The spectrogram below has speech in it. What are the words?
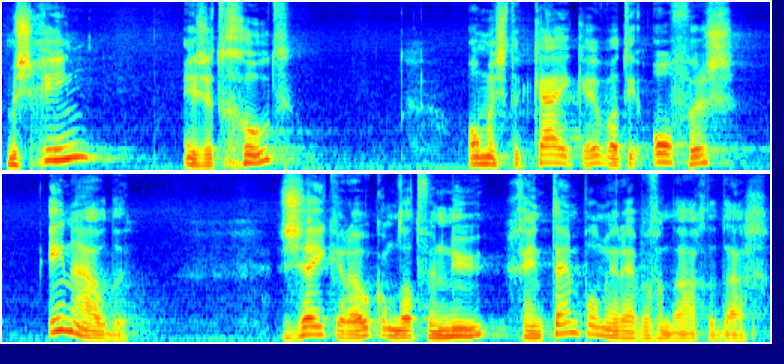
Misschien is het goed om eens te kijken wat die offers inhouden. Zeker ook omdat we nu geen tempel meer hebben vandaag de dag.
